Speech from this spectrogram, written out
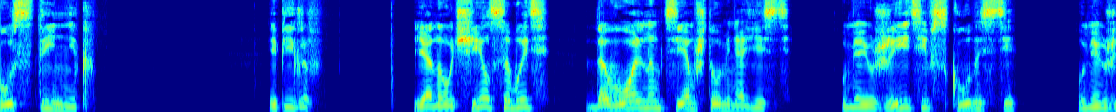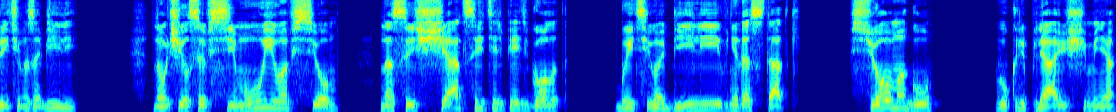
Пустынник. Эпиграф. Я научился быть довольным тем, что у меня есть. Умею жить и в скудости, умею жить и в изобилии. Научился всему и во всем, насыщаться и терпеть голод, быть и в обилии, и в недостатке. Все могу в укрепляющем меня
